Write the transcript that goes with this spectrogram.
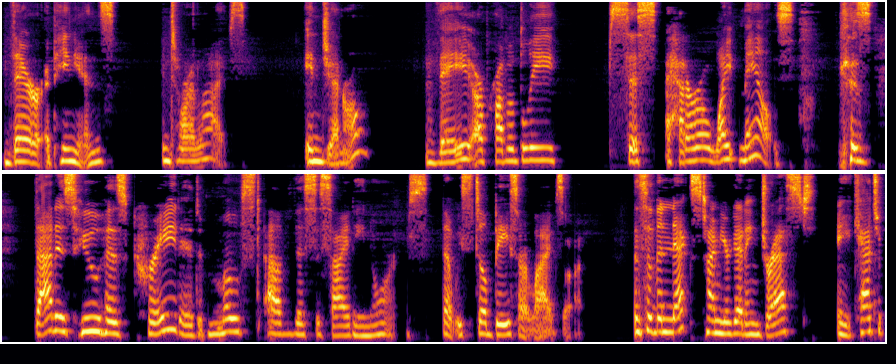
their opinions into our lives? In general, they are probably cis hetero white males because that is who has created most of the society norms that we still base our lives on. And so the next time you're getting dressed and you catch a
